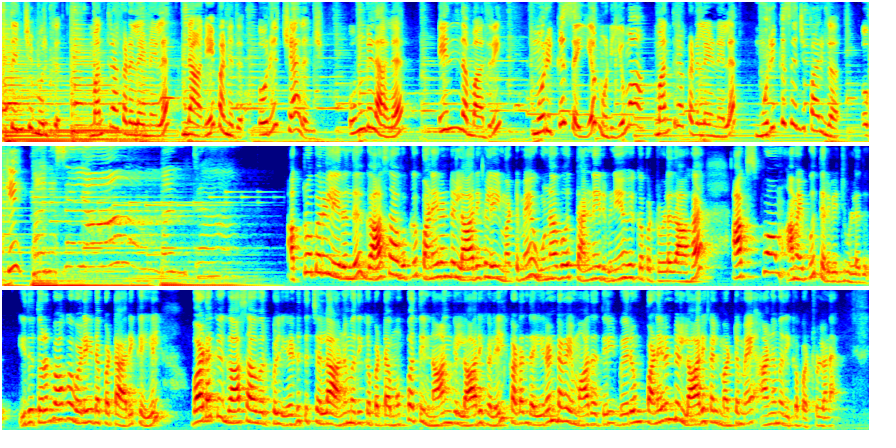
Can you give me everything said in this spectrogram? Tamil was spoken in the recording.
இருபத்தஞ்சு முறுக்கு. மந்த்ரா கடலை எண்ணெயில நானே பண்ணுது. ஒரு சேலஞ்ச் உங்களால இந்த மாதிரி முறுக்கு செய்ய முடியுமா? மந்த்ரா கடலை எண்ணெயில முறுக்கு செஞ்சு பாருங்க. ஓகே? அக்டோபரில் இருந்து காசாவுக்கு 12 லாரிகளில் மட்டுமே உணவு தண்ணீர் விநியோகிக்கப்பட்டுள்ளதாக அக்ஸ்பாம் அமைப்பு தெரிவித்துள்ளது. இது தொடர்பாக வெளியிடப்பட்ட அறிக்கையில் வடக்கு காசாவிற்குள் எடுத்துச் செல்ல அனுமதிக்கப்பட்ட முப்பத்தி நான்கு லாரிகளில் கடந்த இரண்டரை மாதத்தில் வெறும் 12 லாரிகள் மட்டுமே அனுமதிக்கப்பட்டுள்ளன.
